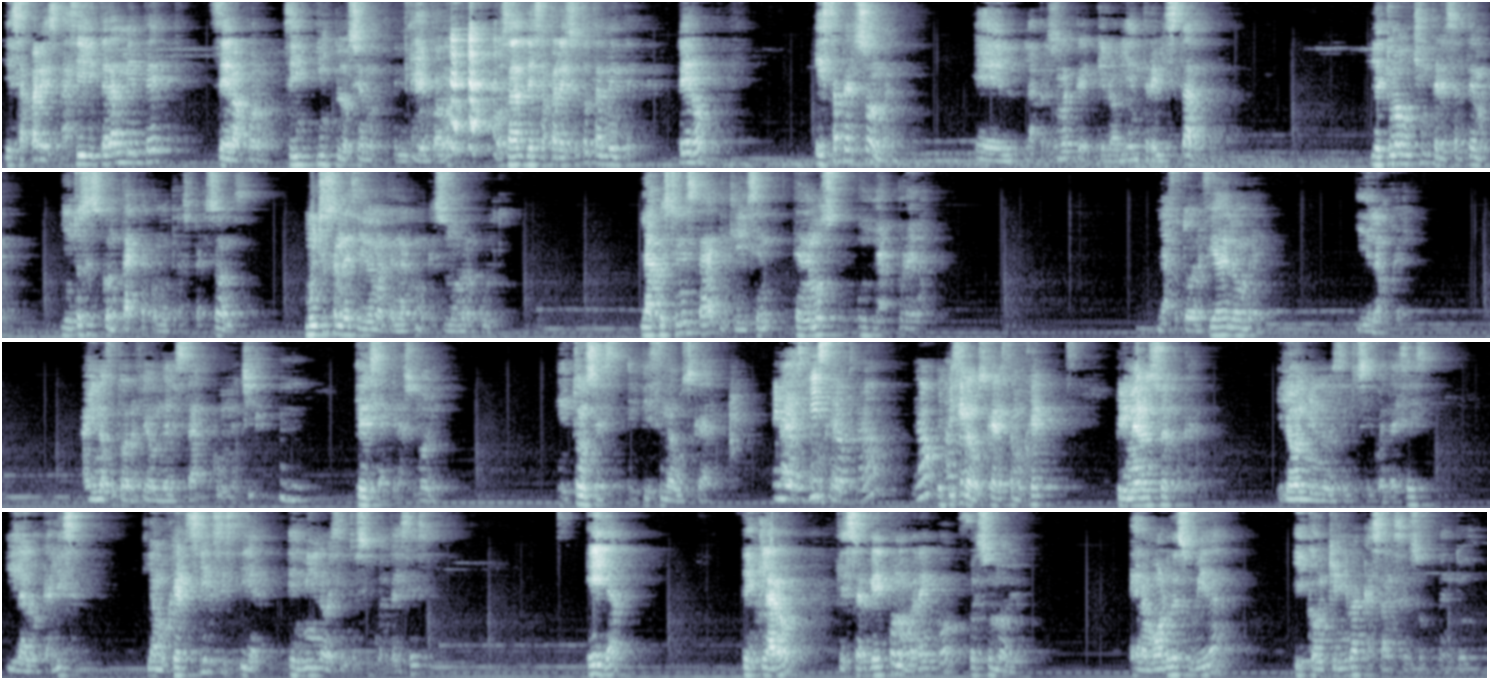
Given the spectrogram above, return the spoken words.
Desaparece. Así literalmente se evaporó, se implosionó en el tiempo, ¿no? O sea, desapareció totalmente. Pero esta persona, el- la persona que, que lo había entrevistado, le toma mucho interés al tema y entonces contacta con otras personas. Muchos han decidido mantener como que su nombre oculto. La cuestión está en que dicen, tenemos una prueba. La fotografía del hombre y de la mujer. Hay una fotografía donde él está con una chica que decía que era su novio. Entonces empiezan a buscar, En los registros, ¿no? ¿No? empiezan a buscar a esta mujer, primero en su época y luego en 1956, y la localizan. La mujer sí existía en 1956. Ella declaró que Sergei Ponomarenko fue su novio, el amor de su vida y con quien iba a casarse en su juventud.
